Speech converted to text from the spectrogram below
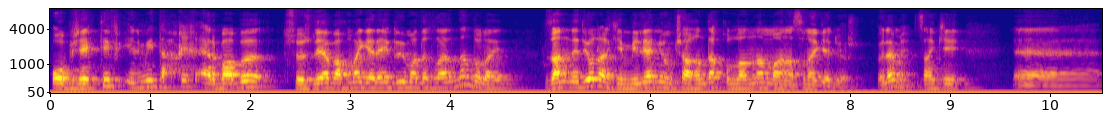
Objektif ilmi tahkik erbabı sözlüğe bakma gereği duymadıklarından dolayı zannediyorlar ki milenyum çağında kullanılan manasına geliyor. Öyle mi? Sanki ee,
